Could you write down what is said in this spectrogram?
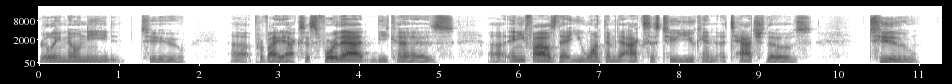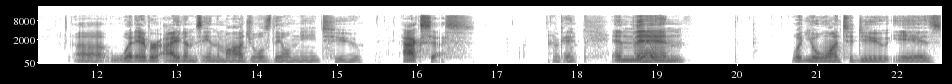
really no need to uh, provide access for that because uh, any files that you want them to access to, you can attach those to uh, whatever items in the modules they'll need to access. Okay, and then what you'll want to do is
